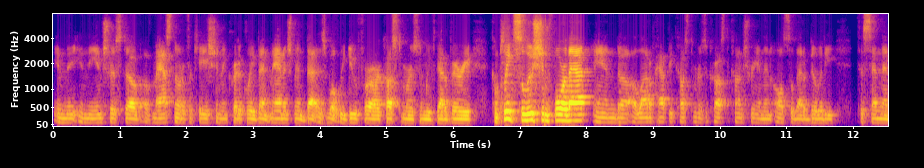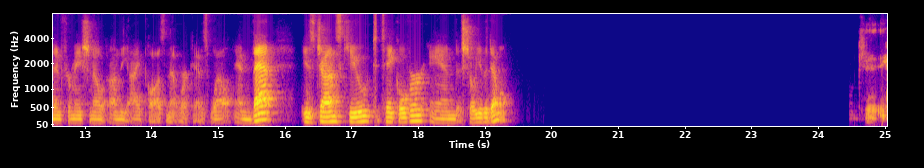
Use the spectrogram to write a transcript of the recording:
in the in the interest of, of mass notification and critical event management, that is what we do for our customers, and we've got a very complete solution for that, and uh, a lot of happy customers across the country, and then also that ability to send that information out on the IPAWS network as well. And that is John's cue to take over and show you the demo. Okay.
